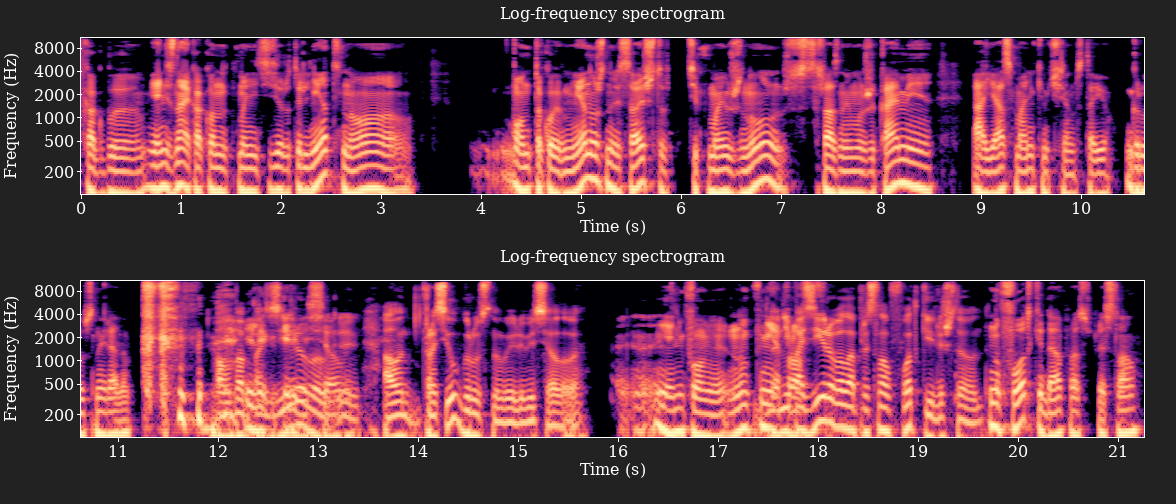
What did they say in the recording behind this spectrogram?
как бы, я не знаю, как он это монетизирует или нет, но он такой, мне нужно рисовать, что, типа, мою жену с разными мужиками, а я с маленьким членом стою, грустный рядом. А он вам позировал? А он просил грустного или веселого? Я не помню. Ну, нет, не просто... позировал, а прислал фотки или что он? Ну, фотки, да, просто прислал.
